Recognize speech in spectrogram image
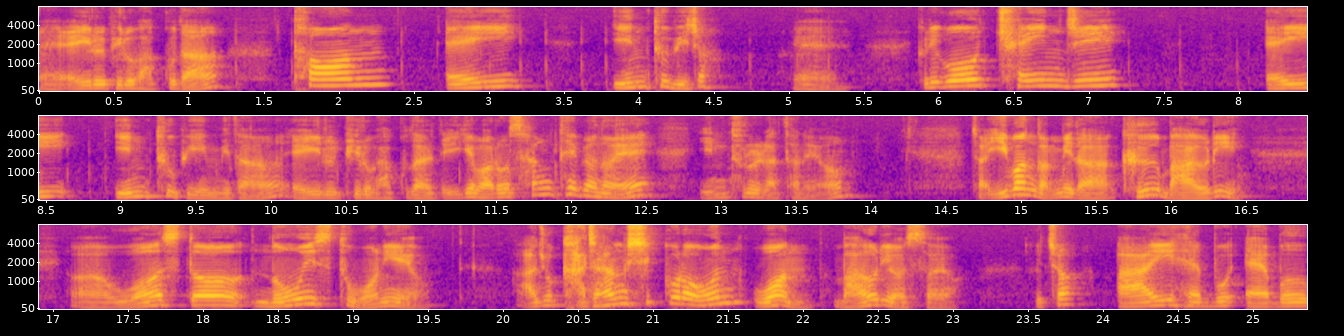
예, A를 B로 바꾸다 turn A into B죠. 예. 그리고 change A into B입니다. A를 B로 바꾸다 할 때 이게 바로 상태 변화의 into를 나타내요. 자, 2번 갑니다. 그 마을이 어, was the noisiest one이에요. 아주 가장 시끄러운 원 마을이었어요. 그렇죠? I have ever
